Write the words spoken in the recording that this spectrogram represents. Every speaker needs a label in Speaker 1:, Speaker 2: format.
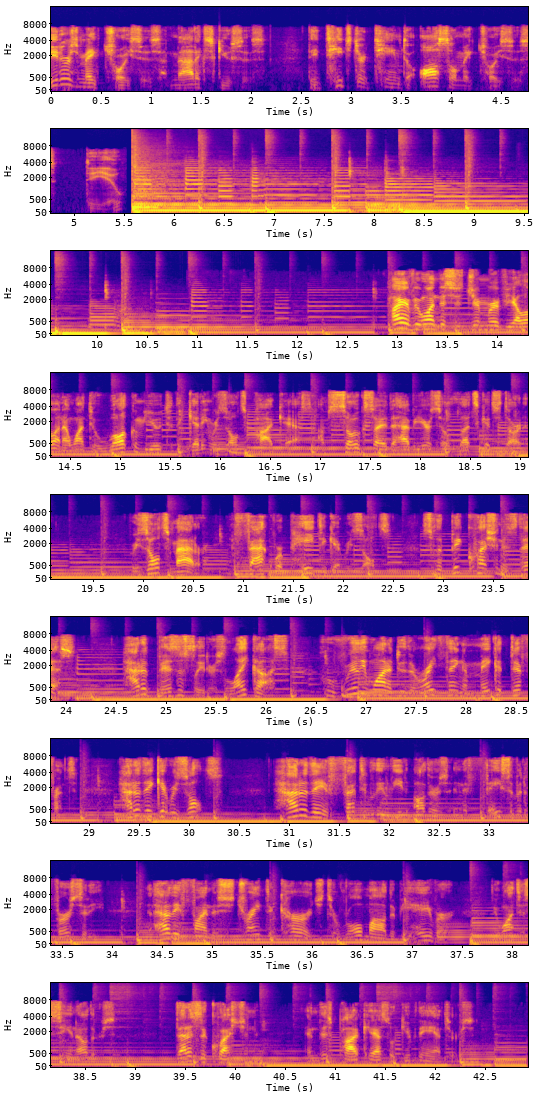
Speaker 1: Leaders make choices, not excuses. They teach their team to also make choices. Do you? Hi, everyone. This is Jim Riviello, and I want to welcome you to the Getting Results podcast. I'm so excited to have you here, so let's get started. Results matter. In fact, we're paid to get results. So the big question is this How do business leaders like us, really want to do the right thing and make a difference, how do they get results? How do they effectively lead others in the face of adversity? And how do they find the strength and courage to role model the behavior they want to see in others? That is the question, and this podcast will give the answers.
